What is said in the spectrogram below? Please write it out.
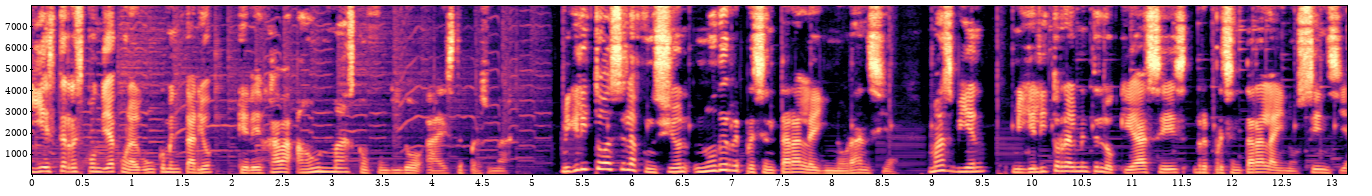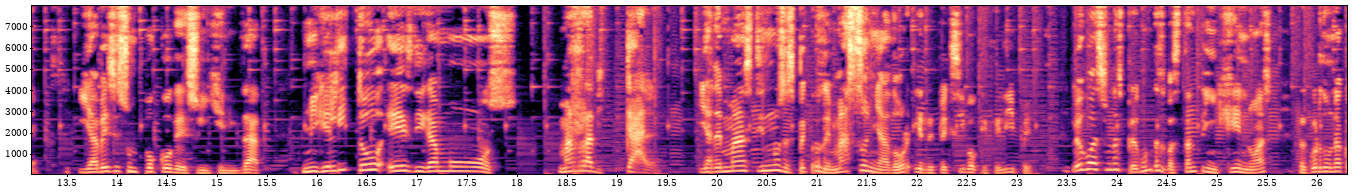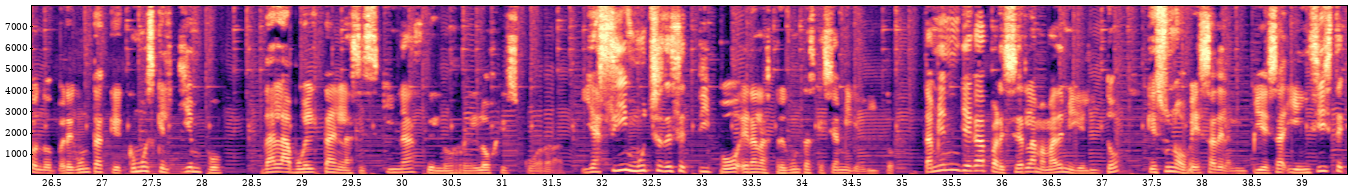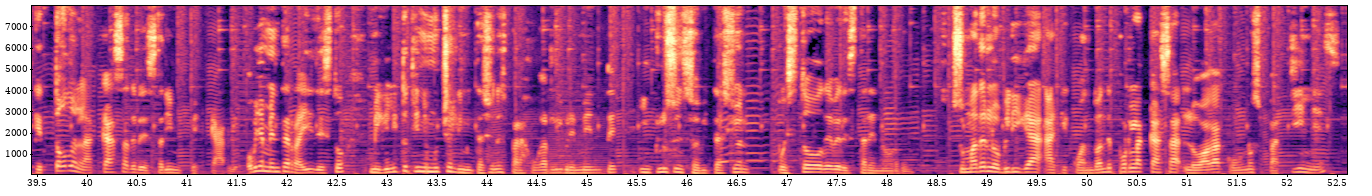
y este respondía con algún comentario que dejaba aún más confundido a este personaje. Miguelito hace la función no de representar a la ignorancia, más bien Miguelito realmente lo que hace es representar a la inocencia y a veces un poco de su ingenuidad. Miguelito es, digamos, más radical, y además tiene unos aspectos de más soñador y reflexivo que Felipe. Luego hace unas preguntas bastante ingenuas. Recuerdo una cuando pregunta que cómo es que el tiempo da la vuelta en las esquinas de los relojes cuadrados. Y así muchas de ese tipo eran las preguntas que hacía Miguelito. También llega a aparecer la mamá de Miguelito, que es una obesa de la limpieza y insiste que todo en la casa debe estar impecable. Obviamente a raíz de esto, Miguelito tiene muchas limitaciones para jugar libremente, incluso en su habitación, pues todo debe de estar en orden. Su madre lo obliga a que cuando ande por la casa lo haga con unos patines,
